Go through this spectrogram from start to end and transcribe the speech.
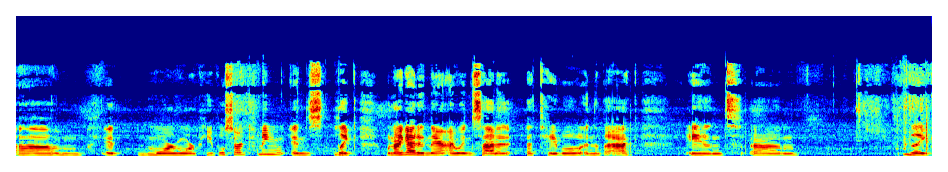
um, it more and more people started coming and like when I got in there I went and sat at a table in the back and um, like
